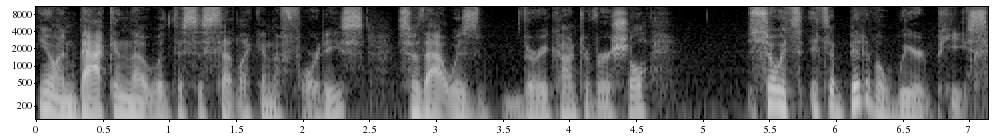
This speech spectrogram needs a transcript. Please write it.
you know, and back in the what this is set like in the 40s, so that was very controversial. So it's it's a bit of a weird piece,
